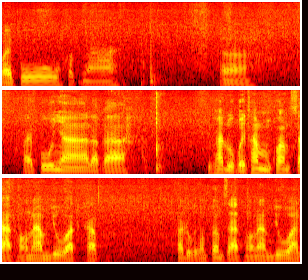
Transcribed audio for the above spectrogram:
วายปูครับงาอ่าวายปูยาแล้วก็ สิพาลูกไปทำความสะอาดของน้ำอยุวัดครับพาลูกไปทำความสะอาดของน้ำอยุวัด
